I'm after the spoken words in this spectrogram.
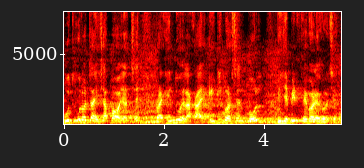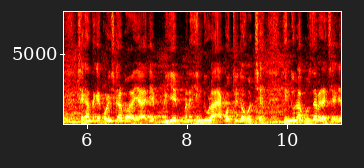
বুথগুলোর যা হিসাব পাওয়া যাচ্ছে, প্রায় হিন্দু এলাকায় এইটি পার্সেন্ট পোল বিজেপির ফেভারে হয়েছে। সেখান থেকে পরিষ্কার বোঝা যায় যে বিজেপি মানে হিন্দুরা একত্রিত হচ্ছে। হিন্দুরা বুঝতে পেরেছে যে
